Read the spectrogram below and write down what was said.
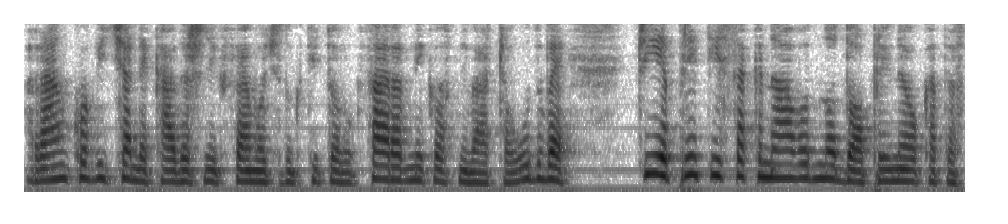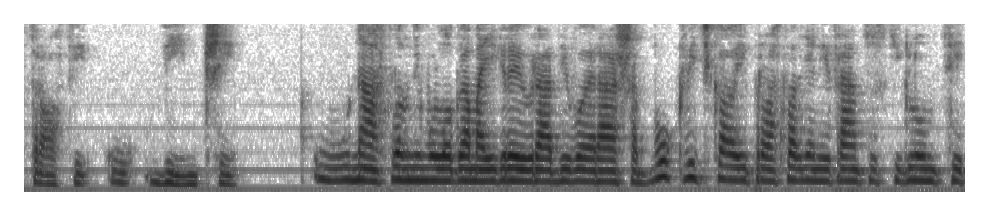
Rankovića, nekadašnjeg svemoćnog Titovog saradnika, osnivača Udbe, čiji je pritisak navodno doprineo katastrofi u Vinči. U naslovnim ulogama igraju Radivoje Raša Bukvić kao i proslavljeni francuski glumci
